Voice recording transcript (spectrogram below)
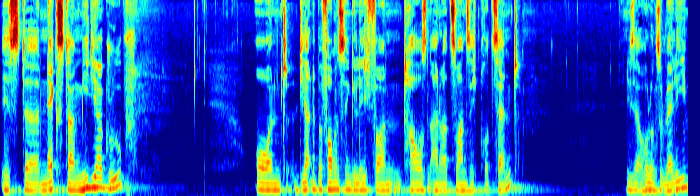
ist äh, Nexta Media Group. Und die hat eine Performance hingelegt von 1120 Prozent in dieser Erholungsrallye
